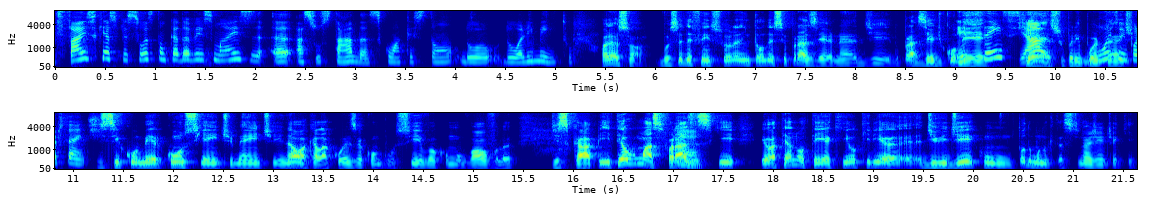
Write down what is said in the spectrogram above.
faz que as pessoas estão cada vez mais uh, assustadas com a questão do, do alimento. Olha só, você é defensora então desse prazer, né? De, do prazer de comer, Essencial, que é super importante, muito importante. de se comer conscientemente, e não aquela coisa compulsiva como válvula de escape. E tem algumas frases é. que eu até anotei aqui, eu queria eh, dividir com todo mundo que está assistindo a gente aqui,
